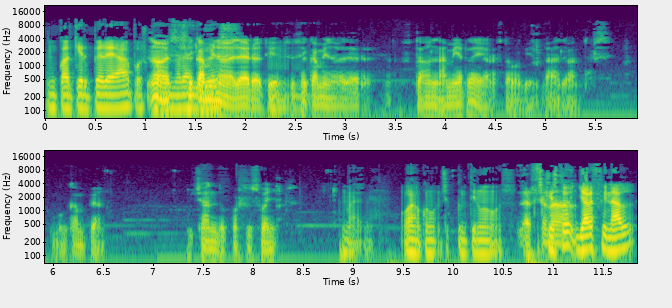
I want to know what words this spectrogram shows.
En cualquier pelea, pues. No, ese le es el camino ayudes- del héroe, tío. Ese es el camino del héroe. Está en la mierda y ahora está volviendo a levantarse. Como un campeón. Luchando por sus sueños. Madre mía. Bueno, con- continuemos. La Es que esto ya al final,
